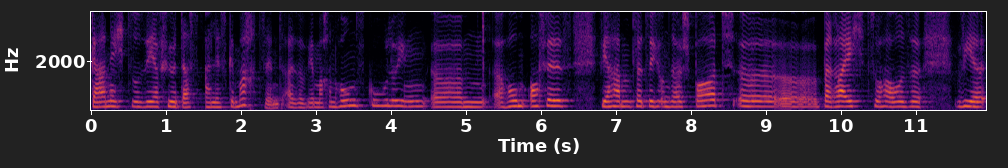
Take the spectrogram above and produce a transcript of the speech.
gar nicht so sehr für das alles gemacht sind. Also wir machen Homeschooling, ähm, Homeoffice, wir haben plötzlich unser Sportbereich äh, zu Hause, wir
